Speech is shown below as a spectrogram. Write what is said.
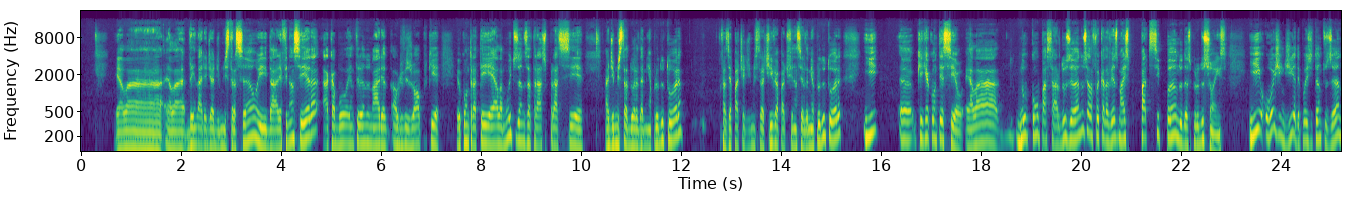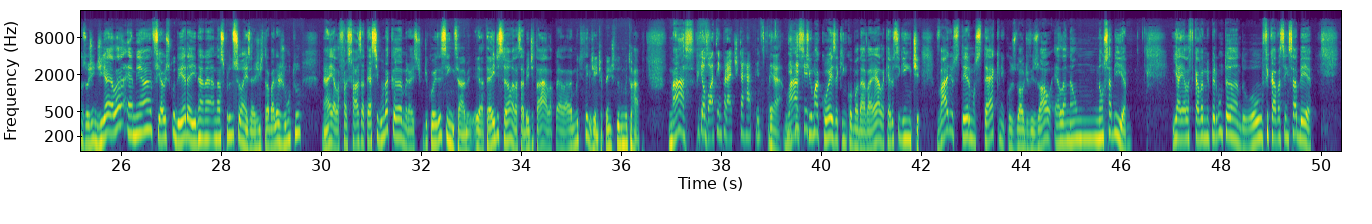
Ela, ela vem da área de administração e da área financeira, acabou entrando na área audiovisual porque eu contratei ela muitos anos atrás para ser administradora da minha produtora, fazer a parte administrativa e a parte financeira da minha produtora, e Uh, o que, que aconteceu? Ela, no, com o passar dos anos, ela foi cada vez mais participando das produções. E hoje em dia, depois de tantos anos, hoje em dia ela é minha fiel escudeira aí na, na, nas produções. A gente trabalha junto, né? E ela faz, faz, até a segunda câmera, esse tipo de coisa assim, sabe? E até a edição, ela sabe editar, ela, ela, é muito inteligente, aprende tudo muito rápido. Mas. Porque eu boto em prática rápido. É, mas tinha uma coisa que incomodava ela, que era o seguinte: vários termos técnicos do audiovisual ela não, não sabia. E aí ela ficava me perguntando, ou ficava sem saber.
